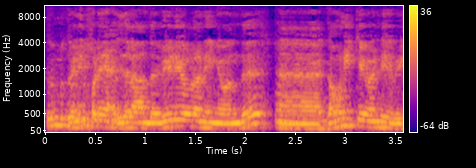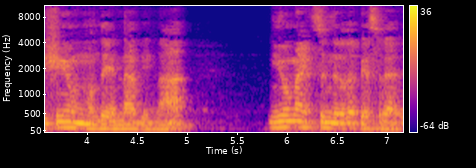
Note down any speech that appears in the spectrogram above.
திரும்ப வெளிப்படையா இதுல அந்த வீடியோல நீங்க வந்து கவனிக்க வேண்டிய விஷயம் வந்து என்ன அப்படின்னா நியோமேக்ஸ்ங்கிறத பேசுறாரு.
